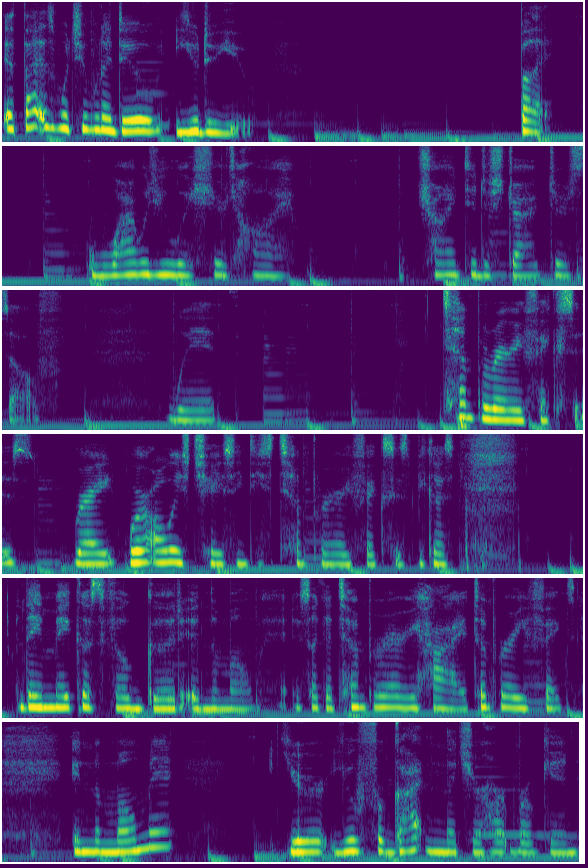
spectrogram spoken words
If that is what you wanna do, you do you. But why would you waste your time trying to distract yourself with temporary fixes, right? We're always chasing these temporary fixes because they make us feel good in the moment. It's like a temporary high, temporary fix. In the moment, you're you've forgotten that you're heartbroken.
